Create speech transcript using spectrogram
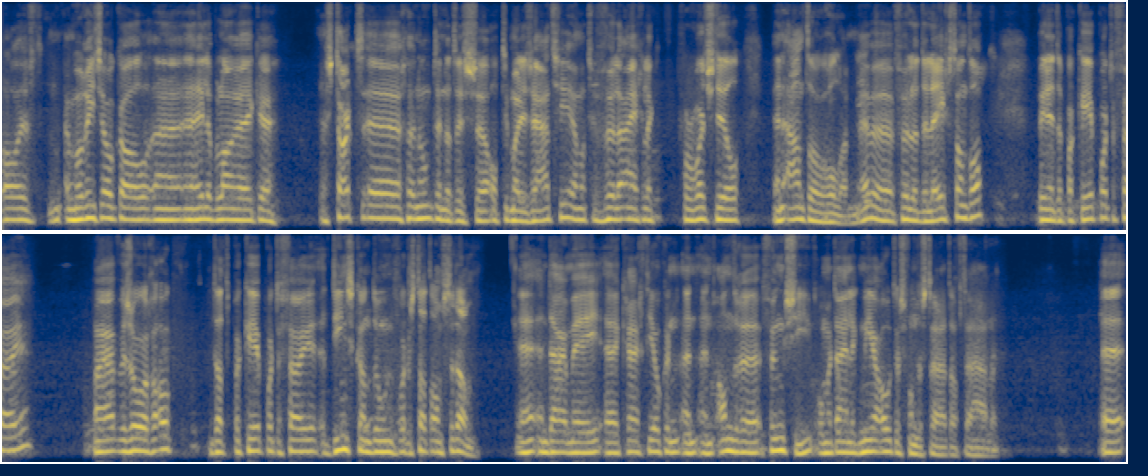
al heeft Maurice ook al een hele belangrijke start genoemd en dat is optimalisatie. En want we vullen eigenlijk voor Rochdale een aantal rollen. We vullen de leegstand op binnen de parkeerportefeuille. Maar we zorgen ook dat de parkeerportefeuille het dienst kan doen voor de stad Amsterdam. Eh, en daarmee uh, krijgt hij ook een, een, een, andere functie om uiteindelijk meer auto's van de straat af te halen. Het,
